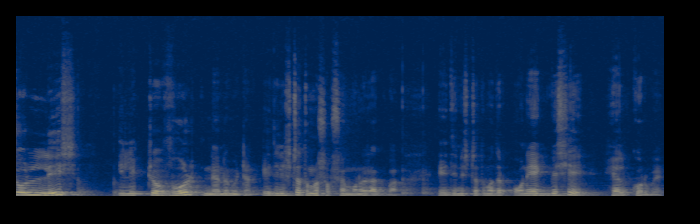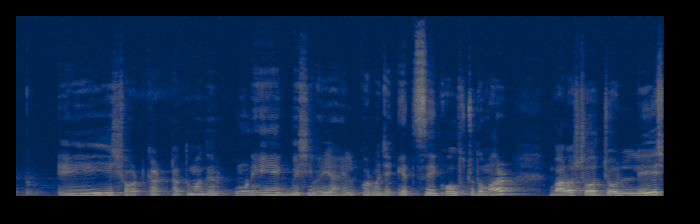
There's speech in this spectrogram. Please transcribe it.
চল্লিশ ইলেকট্রোভোল্ট ন্যানোমিটার এই জিনিসটা তোমরা সবসময় মনে রাখবা। এই জিনিসটা তোমাদের অনেক বেশি হেল্প করবে। এই শর্টকাটটা তোমাদের অনেক বেশি ভাইয়া হেল্প করবে যে এইচ সি ইকুয়ালস টু তোমার বারোশো চল্লিশ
